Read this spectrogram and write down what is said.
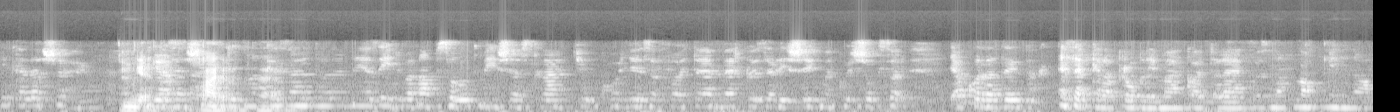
Hitelesek? Igen. Igen. tudnak ezáltal lenni. Ez így van, abszolút mi is ezt látjuk, hogy ez a fajta emberközeliség, meg hogy sokszor gyakorlatilag ezekkel a problémákkal találkoznak nap, mint nap.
